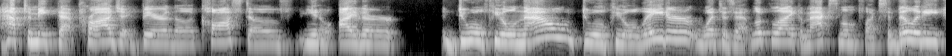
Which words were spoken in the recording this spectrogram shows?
have to make that project bear the cost of, you know, either dual fuel now, dual fuel later, what does that look like, maximum flexibility,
